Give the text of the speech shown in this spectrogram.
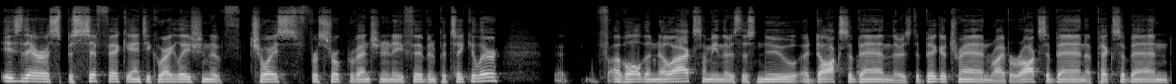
Is there a specific anticoagulation of choice for stroke prevention in AFib in particular? Of all the NOACs, I mean, there's this new edoxaban, there's dabigatran, rivaroxaban, apixaban.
